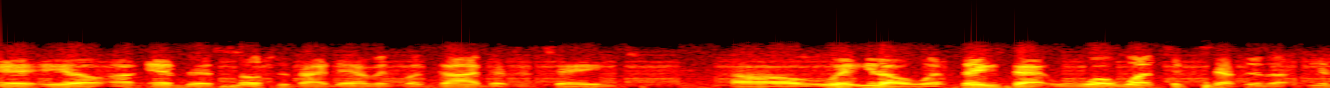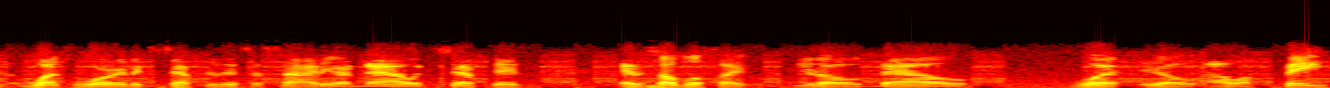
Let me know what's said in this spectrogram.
in you know uh, in the social dynamic, but God doesn't change. Uh, where you know where things that were once accepted, uh, you know, once weren't accepted in society are now accepted, and it's almost like you know now what you know our faith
